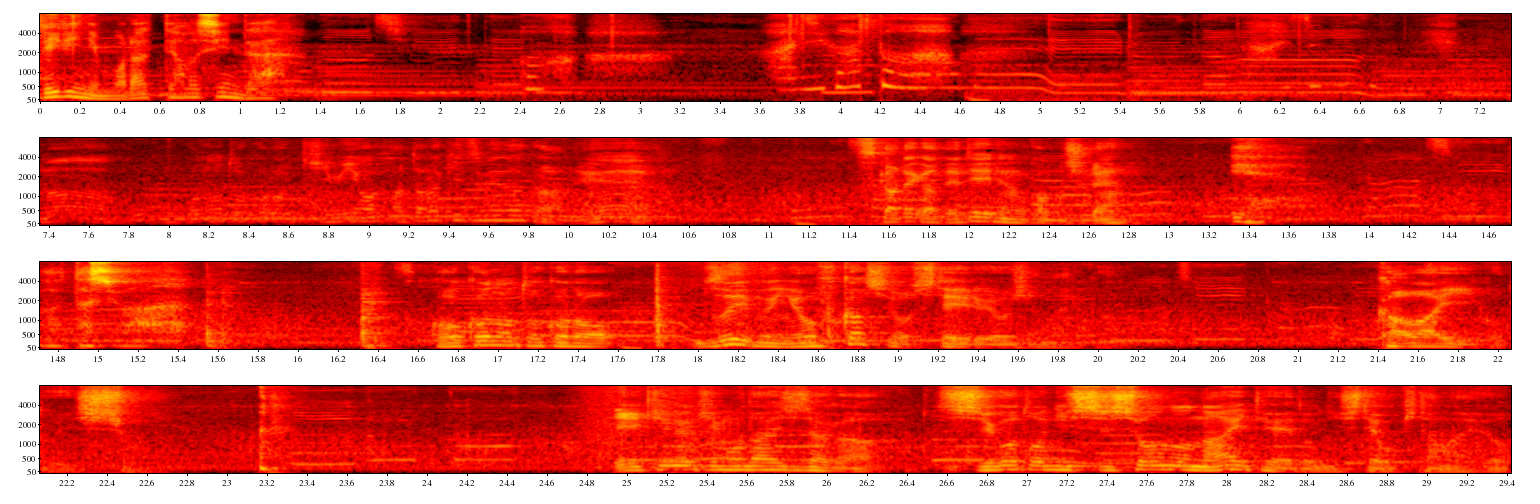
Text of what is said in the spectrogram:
リリにもらってほしいんだ出ているのかもしれん。いえ私は。ここのところずいぶん夜更かしをしているようじゃないか。可愛い子と一緒に。息抜きも大事だが仕事に支障のない程度にしておきたまえよ。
